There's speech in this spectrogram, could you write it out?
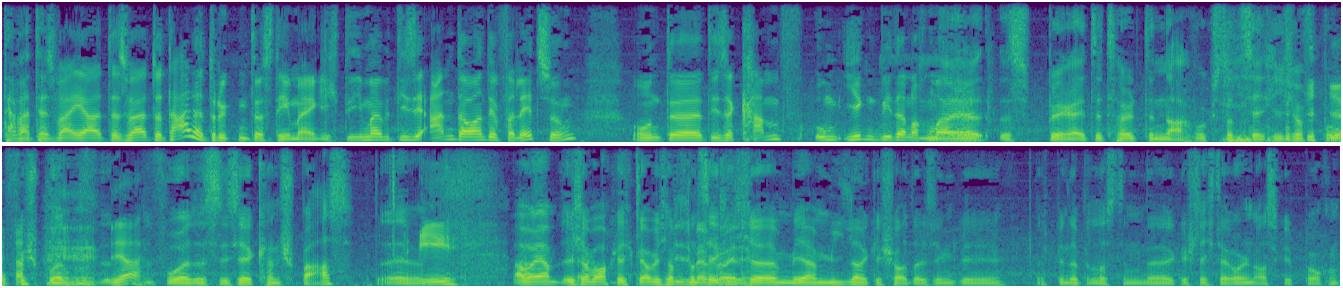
da war, das war ja, das war ja total erdrückend, das Thema eigentlich. Immer diese andauernde Verletzung und äh, dieser Kampf, um irgendwie da nochmal. Naja, das bereitet halt den Nachwuchs tatsächlich auf Profisport ja. vor. Das ist ja kein Spaß. Äh, eh. Aber ja, ich habe auch, ich glaube, ich habe tatsächlich mehr Mila geschaut als irgendwie. Ich bin ein bisschen aus den äh, Geschlechterrollen ausgebrochen.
